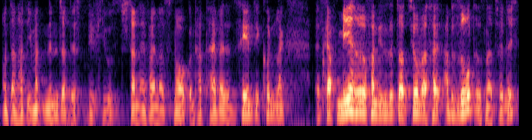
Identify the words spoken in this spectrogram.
und dann hat jemand Ninja diffused, stand einfach in der Smoke und hat teilweise zehn Sekunden lang. Es gab mehrere von diesen Situationen, was halt absurd ist natürlich,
